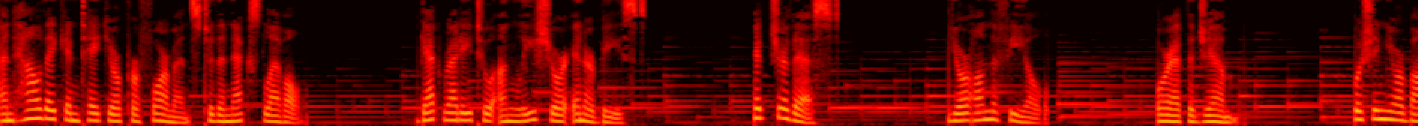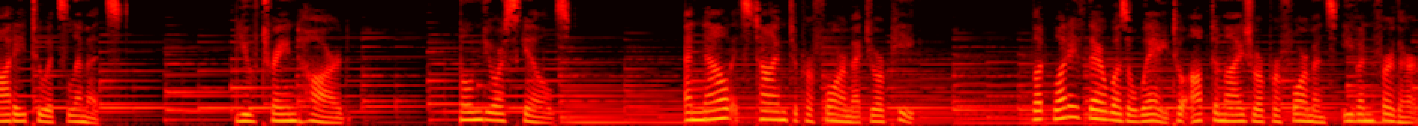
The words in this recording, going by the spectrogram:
and how they can take your performance to the next level. Get ready to unleash your inner beast. Picture this. You're on the field. Or at the gym. Pushing your body to its limits. You've trained hard. Honed your skills. And now it's time to perform at your peak. But what if there was a way to optimize your performance even further?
